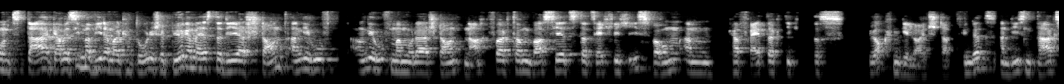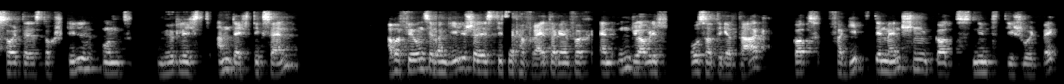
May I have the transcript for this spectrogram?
und da gab es immer wieder mal katholische Bürgermeister, die erstaunt angerufen, angerufen haben oder erstaunt nachgefragt haben, was jetzt tatsächlich ist, warum am Karfreitag die, das Glockengeläut stattfindet. An diesem Tag sollte es doch still und möglichst andächtig sein. Aber für uns Evangelische ist dieser Karfreitag einfach ein unglaublich großartiger Tag. Gott vergibt den Menschen, Gott nimmt die Schuld weg.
